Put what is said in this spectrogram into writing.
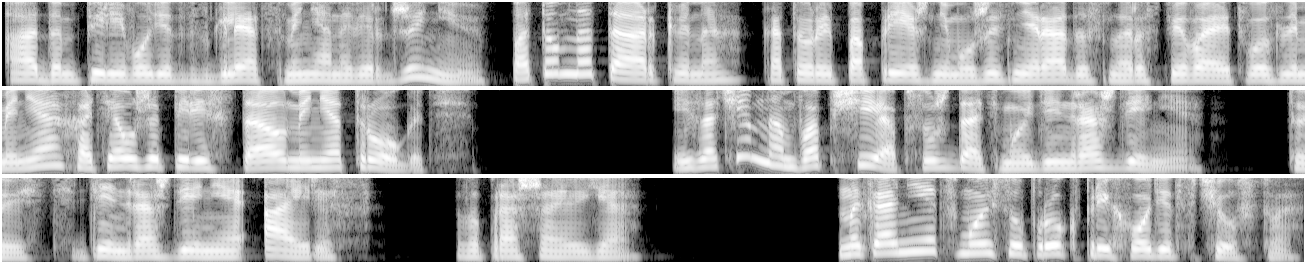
Адам переводит взгляд с меня на Вирджинию, потом на Тарквина, который по-прежнему жизнерадостно распевает возле меня, хотя уже перестал меня трогать. «И зачем нам вообще обсуждать мой день рождения? То есть день рождения Айрис?» — вопрошаю я. Наконец мой супруг приходит в чувство.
